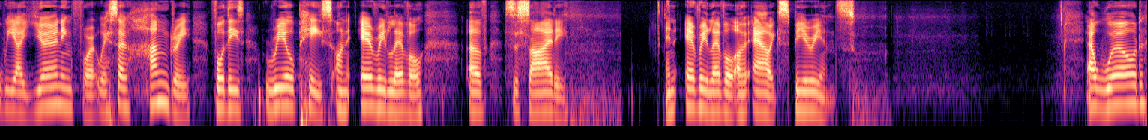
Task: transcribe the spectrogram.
we are yearning for it. We're so hungry for these real peace on every level of society in every level of our experience. Our world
